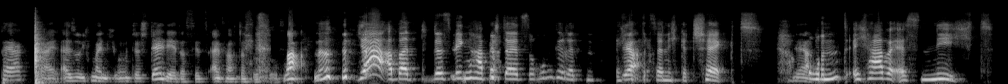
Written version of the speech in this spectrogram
super geil. Also ich meine, ich unterstelle dir das jetzt einfach, dass es so war, ne? Ja, aber deswegen habe ich da jetzt so rumgeritten. Ich Ja. habe das ja nicht gecheckt. Ja. Und ich habe es nicht,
